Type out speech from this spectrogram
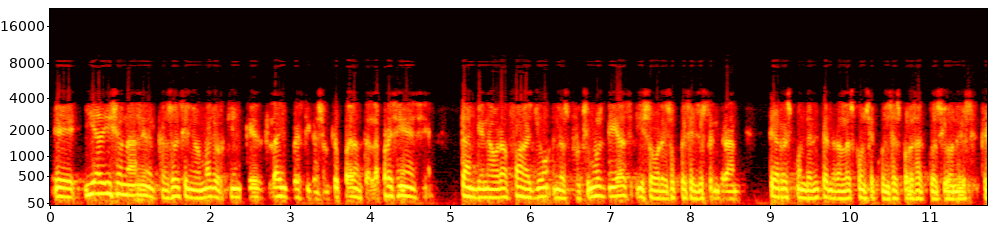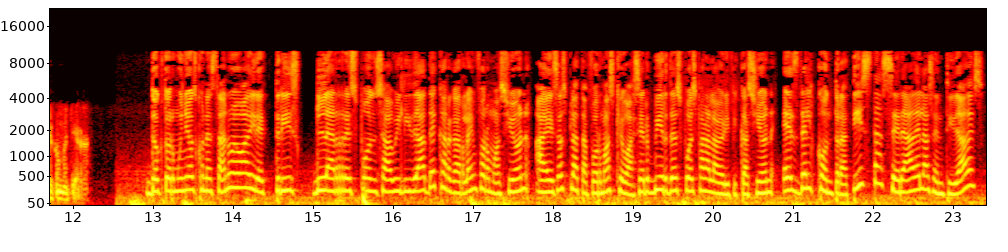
Eh, y adicional, en el caso del señor Mallorquín, que es la investigación que puede adelantar la presidencia, también habrá fallo en los próximos días y sobre eso pues ellos tendrán que responder y tendrán las consecuencias por las actuaciones que cometieron. Doctor Muñoz, con esta nueva directriz, la responsabilidad de cargar la información a esas plataformas que va a servir después para la verificación es del contratista, será de las entidades.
